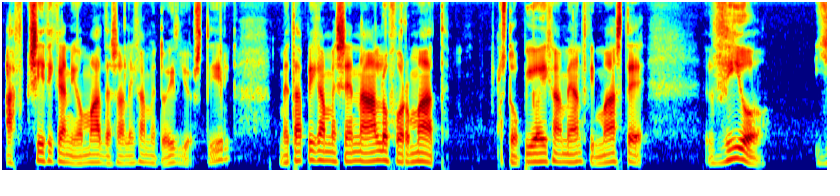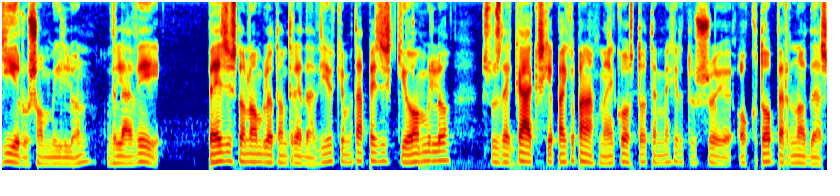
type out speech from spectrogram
αυξήθηκαν οι ομάδες αλλά είχαμε το ίδιο στυλ. Μετά πήγαμε σε ένα άλλο φορμάτ στο οποίο είχαμε αν θυμάστε δύο γύρους ομίλων, δηλαδή παίζεις τον όμιλο των 32 και μετά παίζεις και όμιλο στους 16 και πάει και ο Παναθηναϊκός τότε μέχρι τους 8 ε, περνώντας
